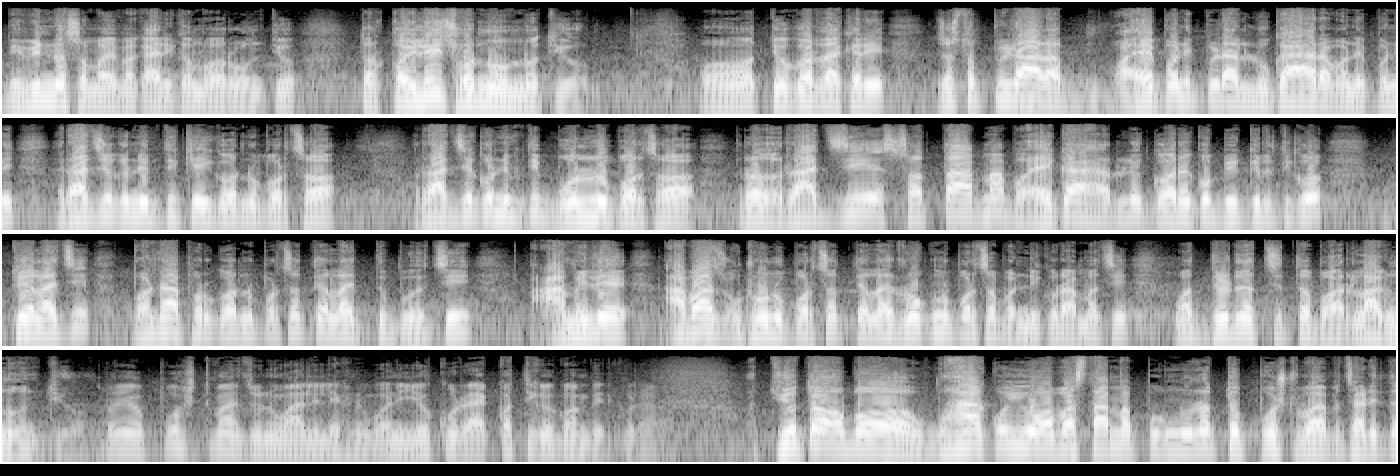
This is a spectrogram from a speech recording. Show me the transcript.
विभिन्न समयमा कार्यक्रमहरू हुन्थ्यो तर कहिल्यै छोड्नुहुन्न थियो त्यो गर्दाखेरि जस्तो पीडा भए पनि पीडा लुकाएर भने पनि राज्यको निम्ति केही गर्नुपर्छ राज्यको निम्ति बोल्नुपर्छ र राज्य सत्तामा भएकाहरूले गरेको विकृतिको त्यसलाई चाहिँ भण्डाफोर गर्नुपर्छ त्यसलाई चाहिँ हामीले आवाज उठाउनुपर्छ त्यसलाई रोक्नुपर्छ भन्ने कुरामा चाहिँ उहाँ दृढचित्त भएर लाग्नुहुन्थ्यो। र यो पोस्टमा जुन उहाँले लेख्नुभयो नि यो कुरा कतिको गम्भीर कुरा हो? त्यो त अब उहाँको यो अवस्थामा पुग्नु र त्यो पोस्ट भए पछाडि त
